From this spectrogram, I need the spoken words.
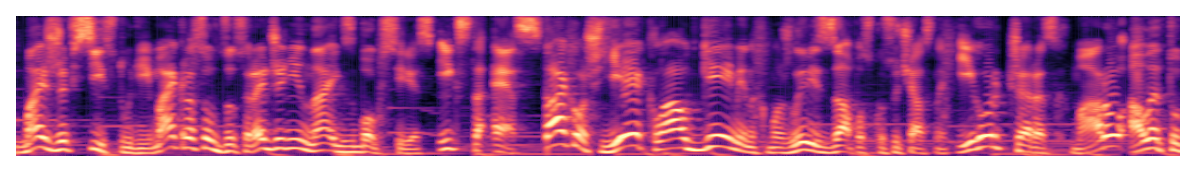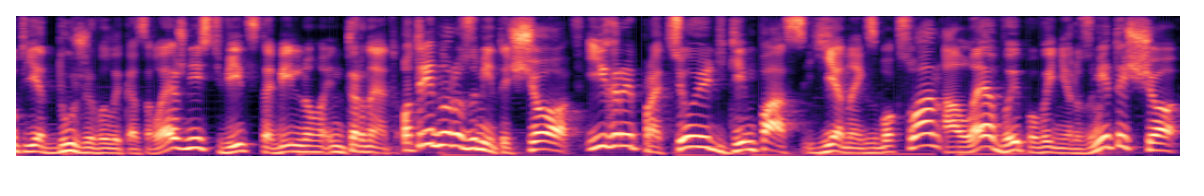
Майже всі студії Microsoft зосереджені на Xbox Series X та S. Також є Cloud Gaming, можливість запуску сучасних ігор через хмару, але тут є дуже велика залежність від стабільного інтернету. Потрібно розуміти, що в ігри працюють Game Pass є на Xbox One, але ви повинні розуміти, що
